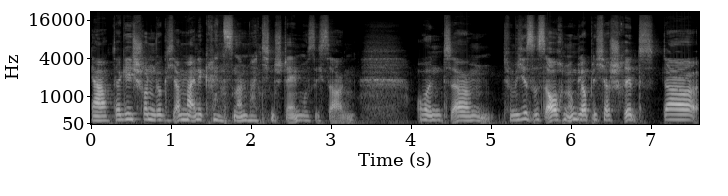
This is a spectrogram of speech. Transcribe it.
ja, da gehe ich schon wirklich an meine Grenzen an manchen Stellen, muss ich sagen. Und ähm, für mich ist es auch ein unglaublicher Schritt, da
